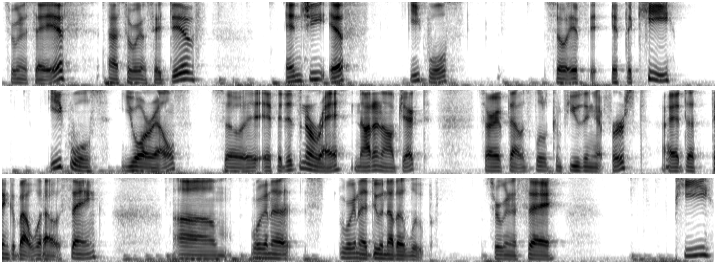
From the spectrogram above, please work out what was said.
So we're going to say if, uh, so we're going to say div ng if equals so if, if the key equals URLs, so if it is an array, not an object, sorry if that was a little confusing at first. I had to think about what I was saying. Um, we're gonna we're gonna do another loop. So we're gonna say p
